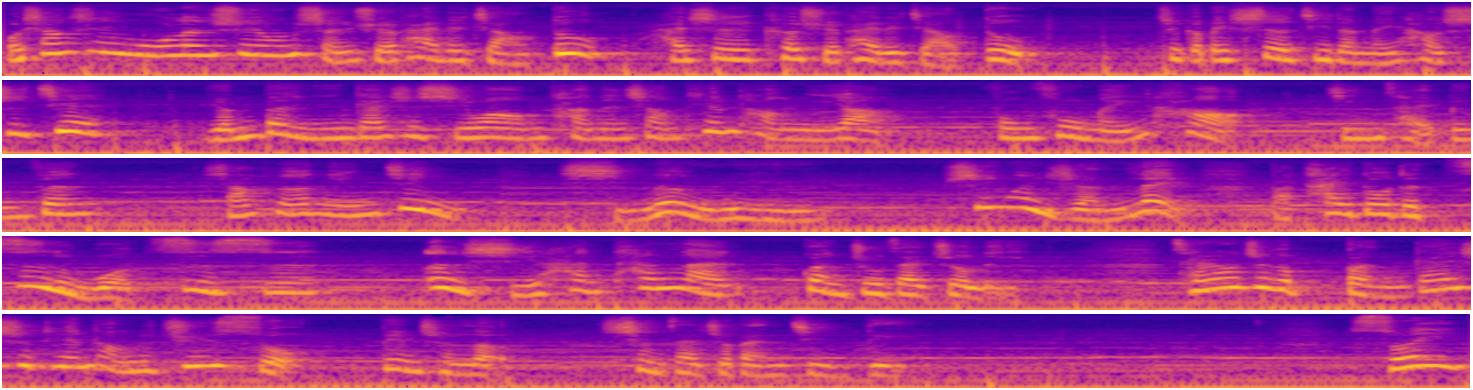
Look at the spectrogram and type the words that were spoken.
我相信，无论是用神学派的角度，还是科学派的角度，这个被设计的美好世界，原本应该是希望它能像天堂一样丰富美好、精彩缤纷、祥和宁静、喜乐无余。是因为人类把太多的自我、自私、恶习和贪婪灌注在这里，才让这个本该是天堂的居所，变成了现在这般境地。所以，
